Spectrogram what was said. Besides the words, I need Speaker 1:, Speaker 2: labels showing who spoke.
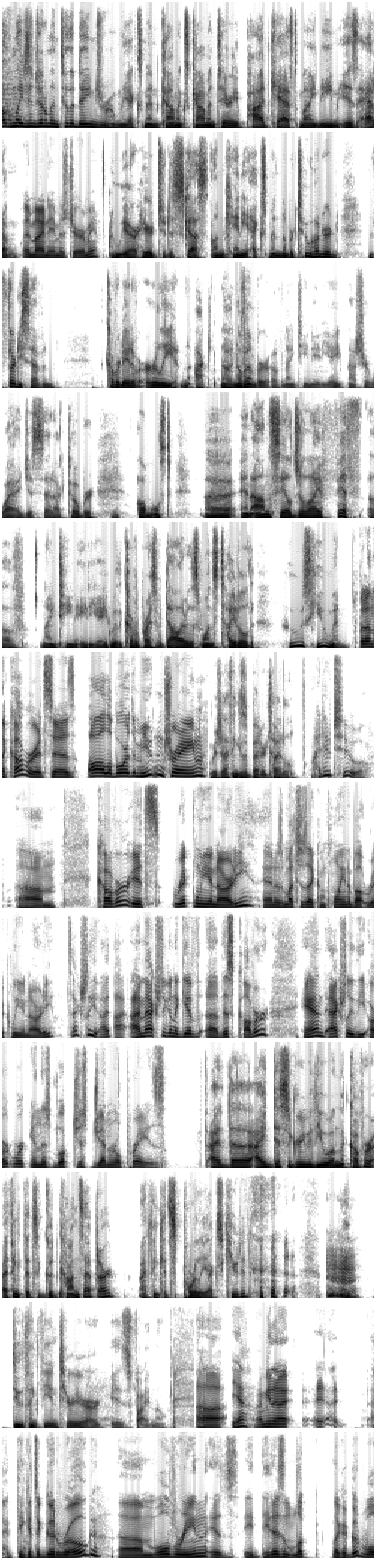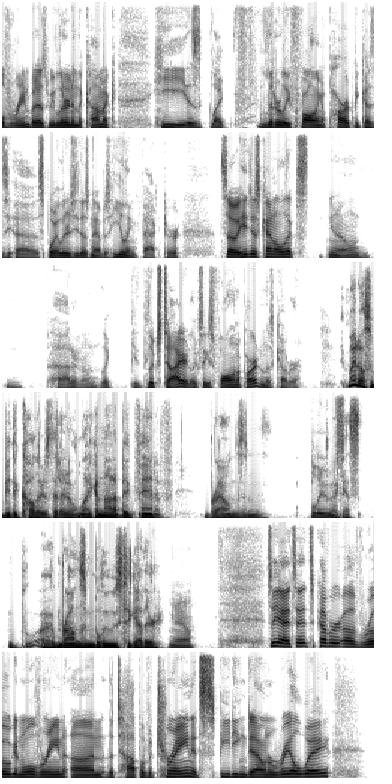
Speaker 1: Welcome, ladies and gentlemen, to the Danger Room, the X Men Comics Commentary Podcast. My name is Adam,
Speaker 2: And my name is Jeremy.
Speaker 1: and we are here to discuss Uncanny X Men number 237, the cover date of early uh, November of 1988. Not sure why I just said October, almost. Uh, and on sale July 5th of 1988 with a cover price of a dollar. This one's titled Who's Human,
Speaker 2: But on the cover, it says, All aboard the mutant train.
Speaker 1: which I think is a better title.
Speaker 2: I do too. Um, cover, it's Rick Leonardi. And as much as I complain about Rick Leonardi, it's actually, I, I'm actually going to give uh, this cover and actually the artwork in this book just general praise.
Speaker 1: I the I disagree with you on the cover. I think that's a good concept art. I think it's poorly executed. I do think the interior art is fine though.
Speaker 2: Uh, yeah, I mean, I, I, I think it's a good rogue. Um, Wolverine is he, he doesn't look like a good Wolverine, but as we learn in the comic, he is like f- literally falling apart because uh, spoilers, he doesn't have his healing factor. So he just kind of looks, you know, I don't know, like he looks tired. Looks like he's falling apart in this cover.
Speaker 1: It might also be the colors that I don't like. I'm not a big fan of browns and
Speaker 2: Blues.
Speaker 1: I guess uh, browns and blues together.
Speaker 2: Yeah. So yeah, it's a, it's a cover of Rogue and Wolverine on the top of a train. It's speeding down a railway.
